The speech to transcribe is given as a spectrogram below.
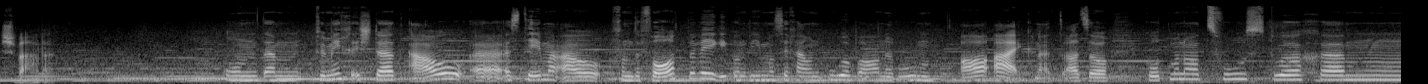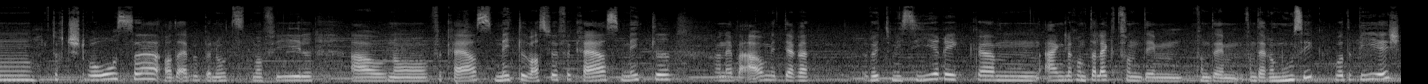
schweben. Und ähm, für mich ist dort auch äh, ein Thema auch von der Fortbewegung und wie man sich auch einen urbanen Raum aneignet. Also geht man noch zu Fuß durch, ähm, durch die Straßen oder eben benutzt man viel auch noch Verkehrsmittel. Was für Verkehrsmittel? Und eben auch mit der Rhythmisierung ähm, eigentlich unterlegt von, dem, von, dem, von der Musik, die dabei ist,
